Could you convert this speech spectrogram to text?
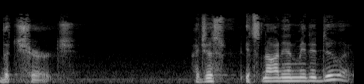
the church. I just, it's not in me to do it.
